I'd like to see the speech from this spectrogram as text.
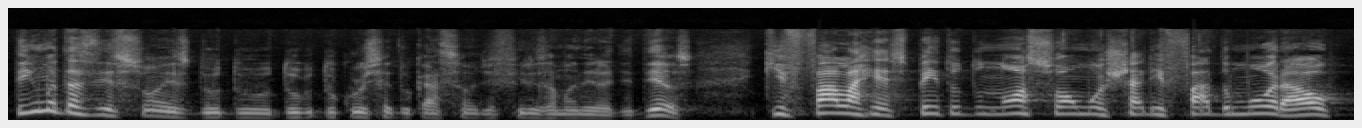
tem uma das lições do, do, do, curso de Educação de Filhos à Maneira de Deus que fala a respeito do nosso almoxarifado moral,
